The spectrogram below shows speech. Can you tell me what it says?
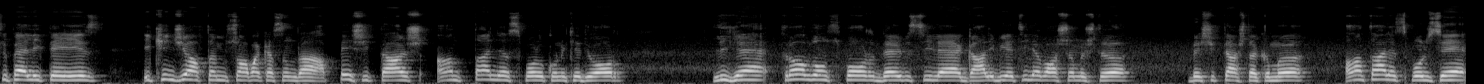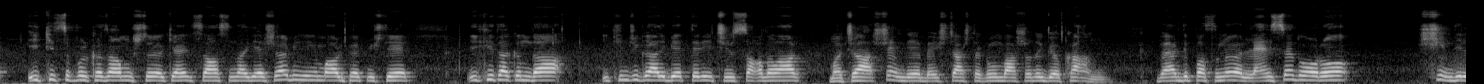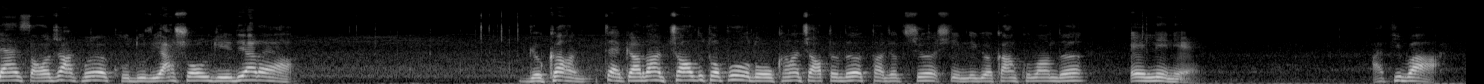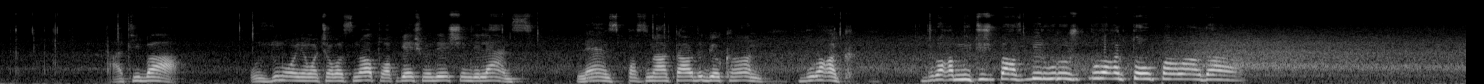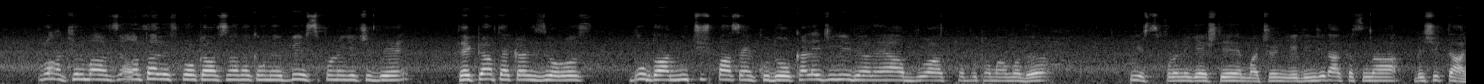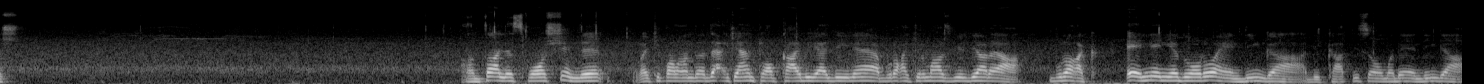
Süper Lig'deyiz. İkinci hafta müsabakasında Beşiktaş Antalya Spor'u konuk ediyor. Lige Trabzonspor derbisiyle galibiyetiyle başlamıştı. Beşiktaş takımı Antalya Spor ise 2-0 kazanmıştı. Kendi sahasında Gençler Birliği'ni mağlup etmişti. İki takım da ikinci galibiyetleri için sahadalar. Maça şimdi Beşiktaş takımı başladı Gökhan. Verdi pasını Lens'e doğru. Şimdi Lens alacak mı? Kudur Yaşol girdi araya. Gökhan tekrardan çaldı topu. Doğukan'a çarptırdı. Taç atışı şimdi Gökhan kullandı. Elneni. Atiba. Atiba. Uzun oynama çabasına top geçmedi. Şimdi Lens. Lens pasını aktardı Gökhan. Burak. Burak müthiş pas. Bir vuruş. Burak top ağlarda. Burak Yılmaz Antalya Spor karşısına takımını 1-0 öne geçirdi. Tekrar tekrar izliyoruz. Burada müthiş pas Enkudu. Kaleci girdi araya. Burak topu tamamladı. 1-0 öne geçti. Maçın 7. dakikasında Beşiktaş. Antalya Spor şimdi rakip alanda derken top kaybı geldi yine. Burak Yılmaz girdi araya. Burak Elneni'ye doğru Endinga. Dikkatli savunmada Endinga.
